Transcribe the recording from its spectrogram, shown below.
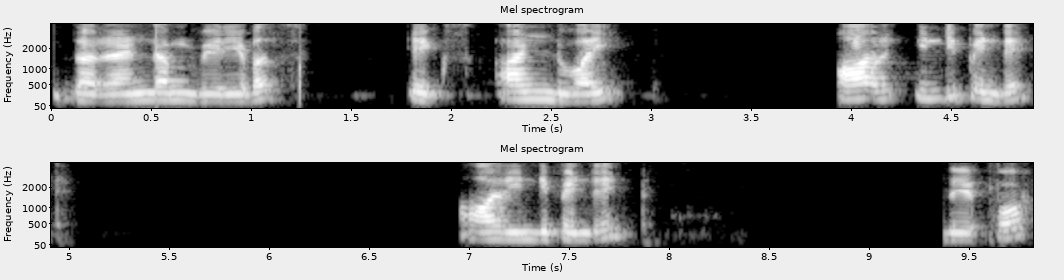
the random variables x and y are independent are independent. Therefore,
